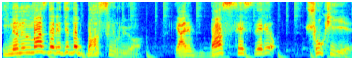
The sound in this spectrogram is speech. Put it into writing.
inanılmaz derecede bas vuruyor. Yani bas sesleri çok iyi.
